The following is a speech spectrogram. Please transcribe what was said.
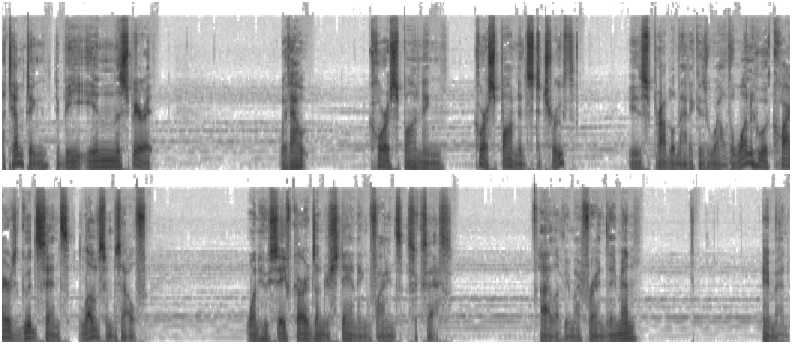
attempting to be in the Spirit without corresponding correspondence to truth is problematic as well. The one who acquires good sense loves himself. One who safeguards understanding finds success. I love you, my friends. Amen. Amen.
